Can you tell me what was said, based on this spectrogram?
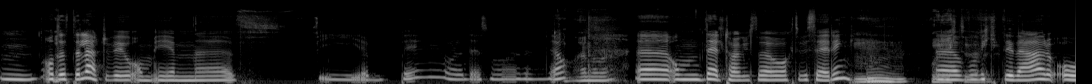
Mm. Og dette lærte vi jo om i emne 4B, var det det som var Ja. Eh, om deltakelse og aktivisering. Mm. Hvor eh, viktig hvor det er. viktig det er å,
